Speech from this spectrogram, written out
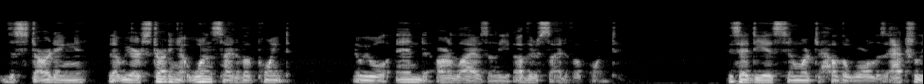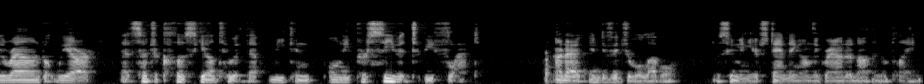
the starting, that we are starting at one side of a point, and we will end our lives on the other side of a point. This idea is similar to how the world is actually round, but we are at such a close scale to it that we can only perceive it to be flat on an individual level, assuming you're standing on the ground and not in a plane.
